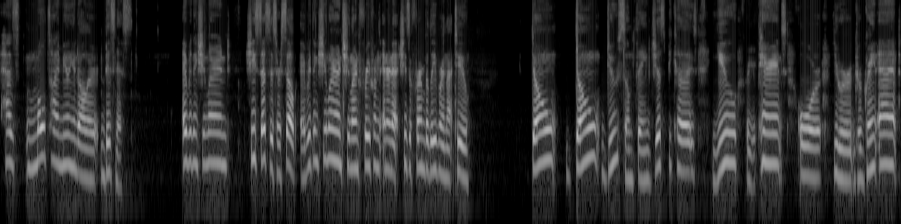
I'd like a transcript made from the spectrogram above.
has multi-million dollar business everything she learned, she says this herself, everything she learned, she learned free from the internet. She's a firm believer in that too. Don't don't do something just because you or your parents or your your great aunt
